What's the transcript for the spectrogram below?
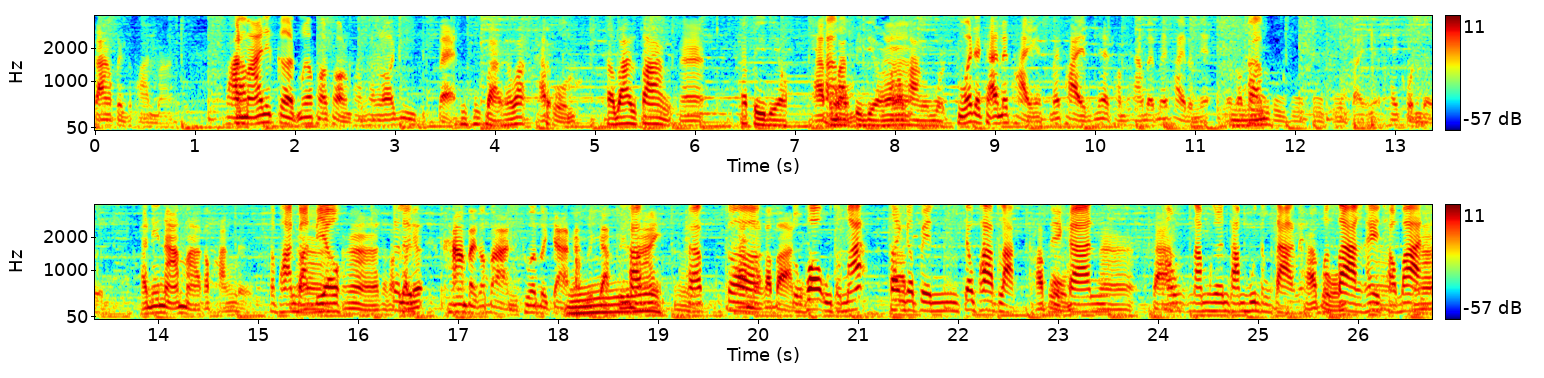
สร้างเป็นสะพานไม้สะ พานไม้นี่เกิดเมื่อพศ2528 ทุกบาทครับว่าครับผมชาวบ้านสร้างนะฮะ แค่ปีเดียวครับประมาณผปีเดียวแล้วก็พังไปหมด คือว่าจะใช้ไม้ไผ่ไงไม้ไผ่เนี่ยทำทางแบบไม้ไผ่แบบเนี้ยแล้วก็ครับ ปูปูปูปูไปเนี่ยให้คนเดิน อันนี้น้ำมาก็พังเลยสะพานบาทเดียว อ่าสะพานก็เลยบาทเดียวข้ามไปก็บานช่วยบริจาคครับอืมบริจาคซื้อครับ ไม้ครับ ก็ข้ามมาก็บานหลวงพ่ออุตมะท่านก็เป็นเจ้าภาพหลัก ครับผมในการ อ่สร้าง เอานำเงินทำบุญต่างๆเนี่ยครับมาผสร้างให้ชาวบ้าน อ่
